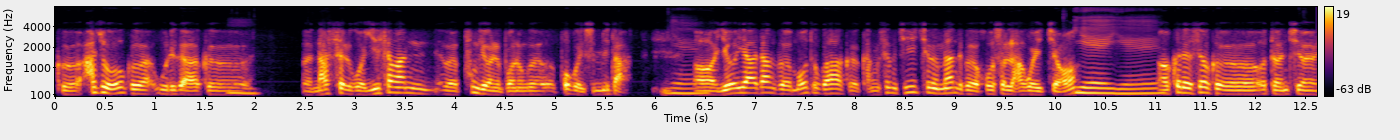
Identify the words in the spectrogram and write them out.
그, 아주 그, 우리가 그, 음, 어, 낯설고 이상한 어, 풍경을 보는 거, 보고 있습니다. 예. 어, 여야당 그 모두가 그 강성 지지층만 그 호소를 하고 있죠. 예, 예. 어, 그래서 그 어떤 저,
